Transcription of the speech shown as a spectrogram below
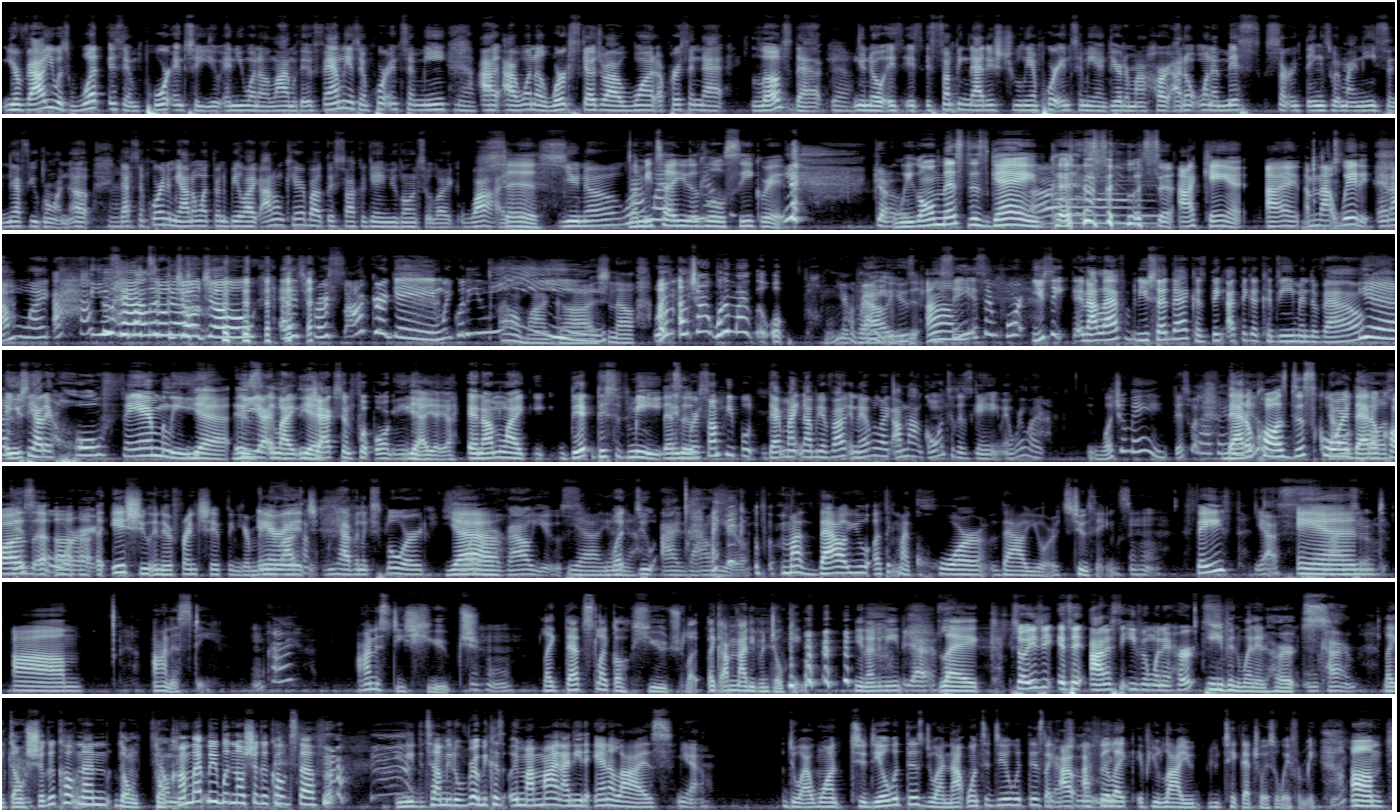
your value is what is important to you, and you want to align with it. If family is important to me, Yeah. I, I want a work schedule. I want a person that loves that. Yeah. You know, it's, it's, it's something that is truly important to me and dear to my heart. I don't want to miss certain things with my niece and nephew growing up. Yeah. That's important to me. I don't want them to be like, I don't care about this soccer game you're going to. Like, why? Sis. You know? Let I'm me like, tell you a "No, little secret. go." We gonna miss this game because Oh. listen, I can't. I I'm not with it. and I'm like, I have You to see have my little JoJo at his first soccer game. Like, what do you mean? Oh my gosh, no. I'm, I'm trying. What am I? Oh, Your am I values. You Um, see, it's important. You see, and I laugh when you said that because think I think of Kadeem and DeVal. Yeah. And you see how their whole family Yeah, is- be at like yeah. Jackson football games. yeah, yeah, yeah. And I'm like, this, this is me. That's and a- where some people that might not be a value, and they'll be like, I'm not going to this game. And we're like, What you mean? this what I think. That'll cause discord. That'll That'll, cause cause, a, a, discord. a, a issue in your friendship and your And a lot of marriage. times we haven't explored Yeah. our values. Yeah, yeah, What yeah. do I value? I think my value. I think my core value. Or it's two things: Mhm. faith Yes. and um, honesty. Okay. Honesty's huge. hmm Like that's like a huge like. Like I'm not even joking. you know what I mean? Yeah. Like So is it is it honesty even when it hurts? even when it hurts. Okay. Like don't sugarcoat none. Don't Tell don't me. come at me with no sugarcoat stuff. you need to tell me the real because in my mind I need to analyze. Yeah. Do I want to deal with this? Do I not want to deal with this? Like I, I feel like if you lie, you you take that choice away from me. Um,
